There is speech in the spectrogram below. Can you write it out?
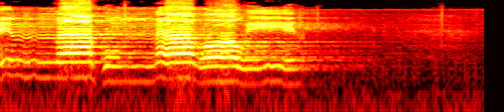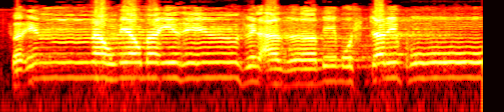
إنا كنا غاوين فإنهم يومئذ في العذاب مشتركون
